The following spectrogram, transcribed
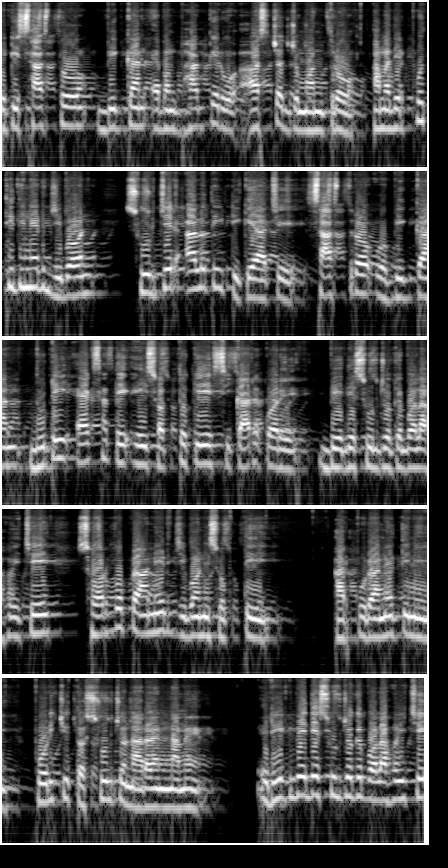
এটি স্বাস্থ্য বিজ্ঞান এবং ভাগ্যেরও আশ্চর্য মন্ত্র। আমাদের প্রতিদিনের জীবন সূর্যের আলোতেই টিকে আছে। শাস্ত্র ও বিজ্ঞান দুটোই একসাথে এই সত্যকে স্বীকার করে। বেদে সূর্যকে বলা হয়েছে সর্বপ্রাণের জীবনী শক্তি। আর পুরাণে তিনি পরিচিত সূর্য নারায়ণ নামে। ঋগ্বেদে সূর্যকে বলা হয়েছে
